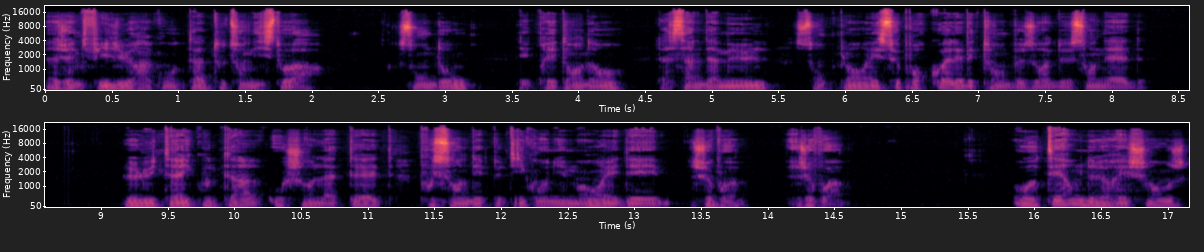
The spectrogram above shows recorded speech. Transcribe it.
La jeune fille lui raconta toute son histoire, son don, les prétendants, la sainte Damule, son plan et ce pourquoi elle avait tant besoin de son aide. Le lutin écouta, hochant la tête, poussant des petits grognements et des Je vois, je vois. Au terme de leur échange,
